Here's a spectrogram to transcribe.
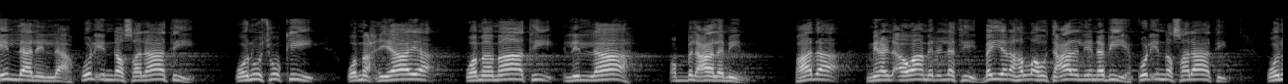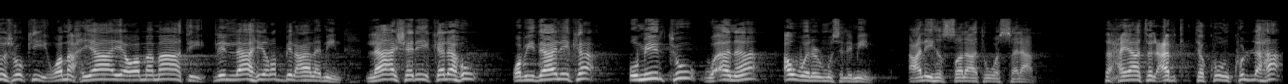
الا لله قل ان صلاتي ونسكي ومحياي ومماتي لله رب العالمين فهذا من الاوامر التي بينها الله تعالى لنبيه قل ان صلاتي ونسكي ومحياي ومماتي لله رب العالمين. لا شريك له وبذلك أمرت وأنا أول المسلمين. عليه الصلاة والسلام. فحياة العبد تكون كلها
